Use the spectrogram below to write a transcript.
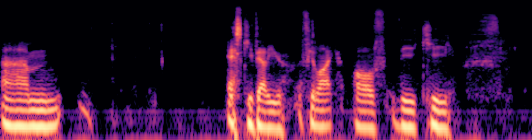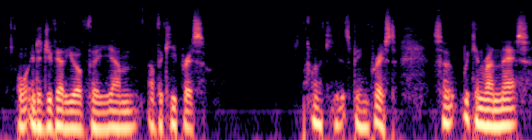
um, ASCII value, if you like, of the key or integer value of the um, of the key press, or the key that's being pressed. So we can run that,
